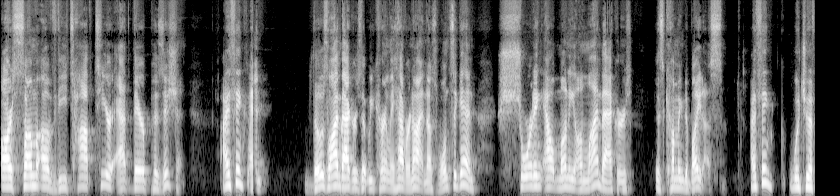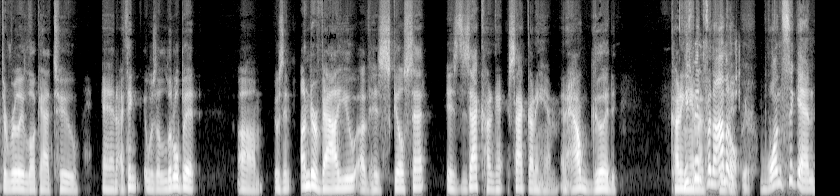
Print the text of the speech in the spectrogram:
are some of the top tier at their position. I think And those linebackers that we currently have are not. And us, once again, shorting out money on linebackers is coming to bite us. I think what you have to really look at too, and I think it was a little bit, um, it was an undervalue of his skill set is Zach Cunningham, Zach Cunningham and how good Cunningham has been phenomenal. Once again,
